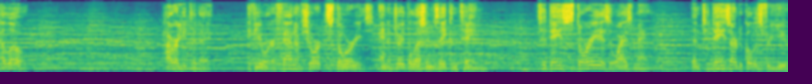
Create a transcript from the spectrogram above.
Hello. How are you today? If you are a fan of short stories and enjoy the lessons they contain, today's story is a wise man. Then today's article is for you.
